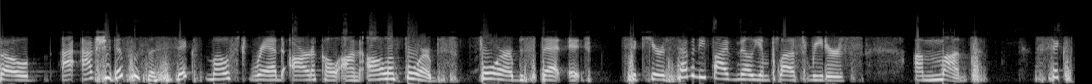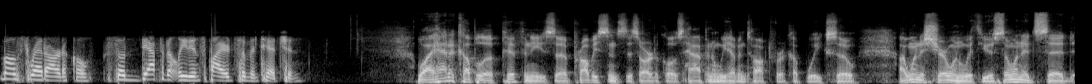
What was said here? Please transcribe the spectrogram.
So uh, actually, this was the sixth most read article on all of Forbes. Forbes that it secures seventy five million plus readers a month. Sixth most read article. So definitely it inspired some attention. Well, I had a couple of epiphanies uh, probably since this article has happened, and we haven't talked for a couple weeks. So I want to share one with you. Someone had said,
